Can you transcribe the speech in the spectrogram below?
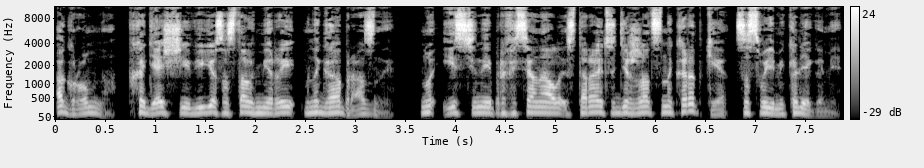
огромна, входящие в ее состав миры многообразны, но истинные профессионалы стараются держаться на коротке со своими коллегами.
